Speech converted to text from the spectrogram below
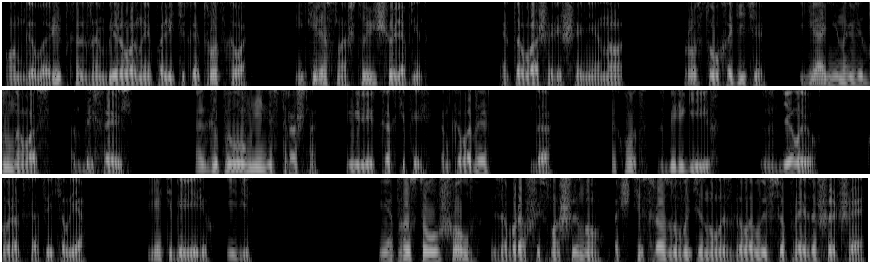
Он говорит, как зомбированный политикой Троцкого. Интересно, что еще ляпнет? Это ваше решение, но... Просто уходите. Я не наведу на вас, отбрехаюсь. А ГПУ мне не страшно. Или как теперь, НКВД? Да. Так вот, сбереги их. Сделаю, коротко ответил я. Я тебе верю. Иди. Я просто ушел и, забравшись в машину, почти сразу выкинул из головы все произошедшее.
